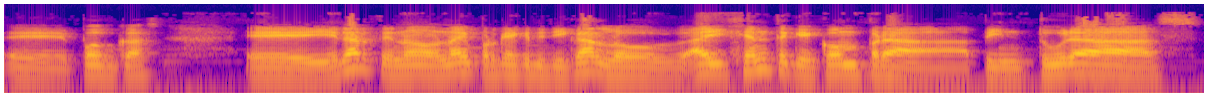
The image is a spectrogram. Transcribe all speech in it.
eh, podcast. Eh, y el arte no, no hay por qué criticarlo. Hay gente que compra pinturas,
